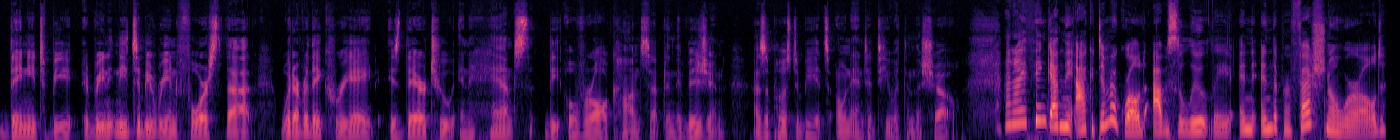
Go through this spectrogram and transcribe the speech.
they need to be it re- needs to be reinforced that whatever they create is there to enhance the overall concept and the vision as opposed to be its own entity within the show. And I think in the academic world absolutely. In in the professional world,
